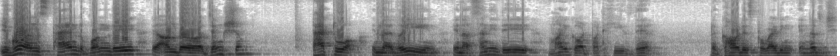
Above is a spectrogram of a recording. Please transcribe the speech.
You go and stand one day uh, on the junction, that too in a rain, in a sunny day. My God, but He is there. The God is providing energy.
